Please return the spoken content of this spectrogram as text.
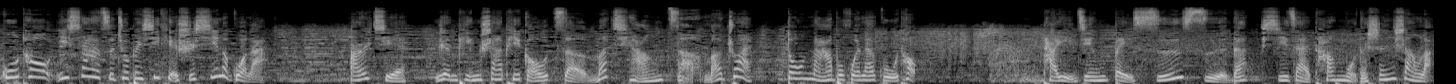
骨头一下子就被吸铁石吸了过来，而且任凭沙皮狗怎么抢、怎么拽，都拿不回来骨头。它已经被死死的吸在汤姆的身上了。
